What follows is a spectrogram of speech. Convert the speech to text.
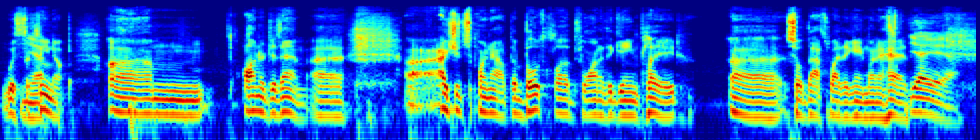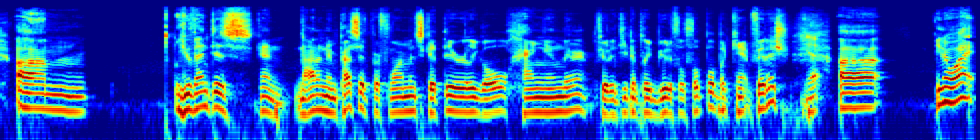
with the Yeah. cleanup. Um, honor to them. Uh, I should point out that both clubs wanted the game played, uh, so that's why the game went ahead. Yeah, yeah, yeah. Juventus, again, not an impressive performance. Get the early goal, hang in there. Fiorentina played beautiful football, but can't finish. Yeah. Uh, you know what?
